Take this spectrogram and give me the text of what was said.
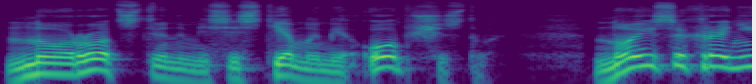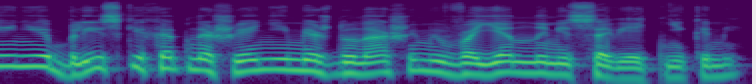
но родственными системами общества, но и сохранения близких отношений между нашими военными советниками,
